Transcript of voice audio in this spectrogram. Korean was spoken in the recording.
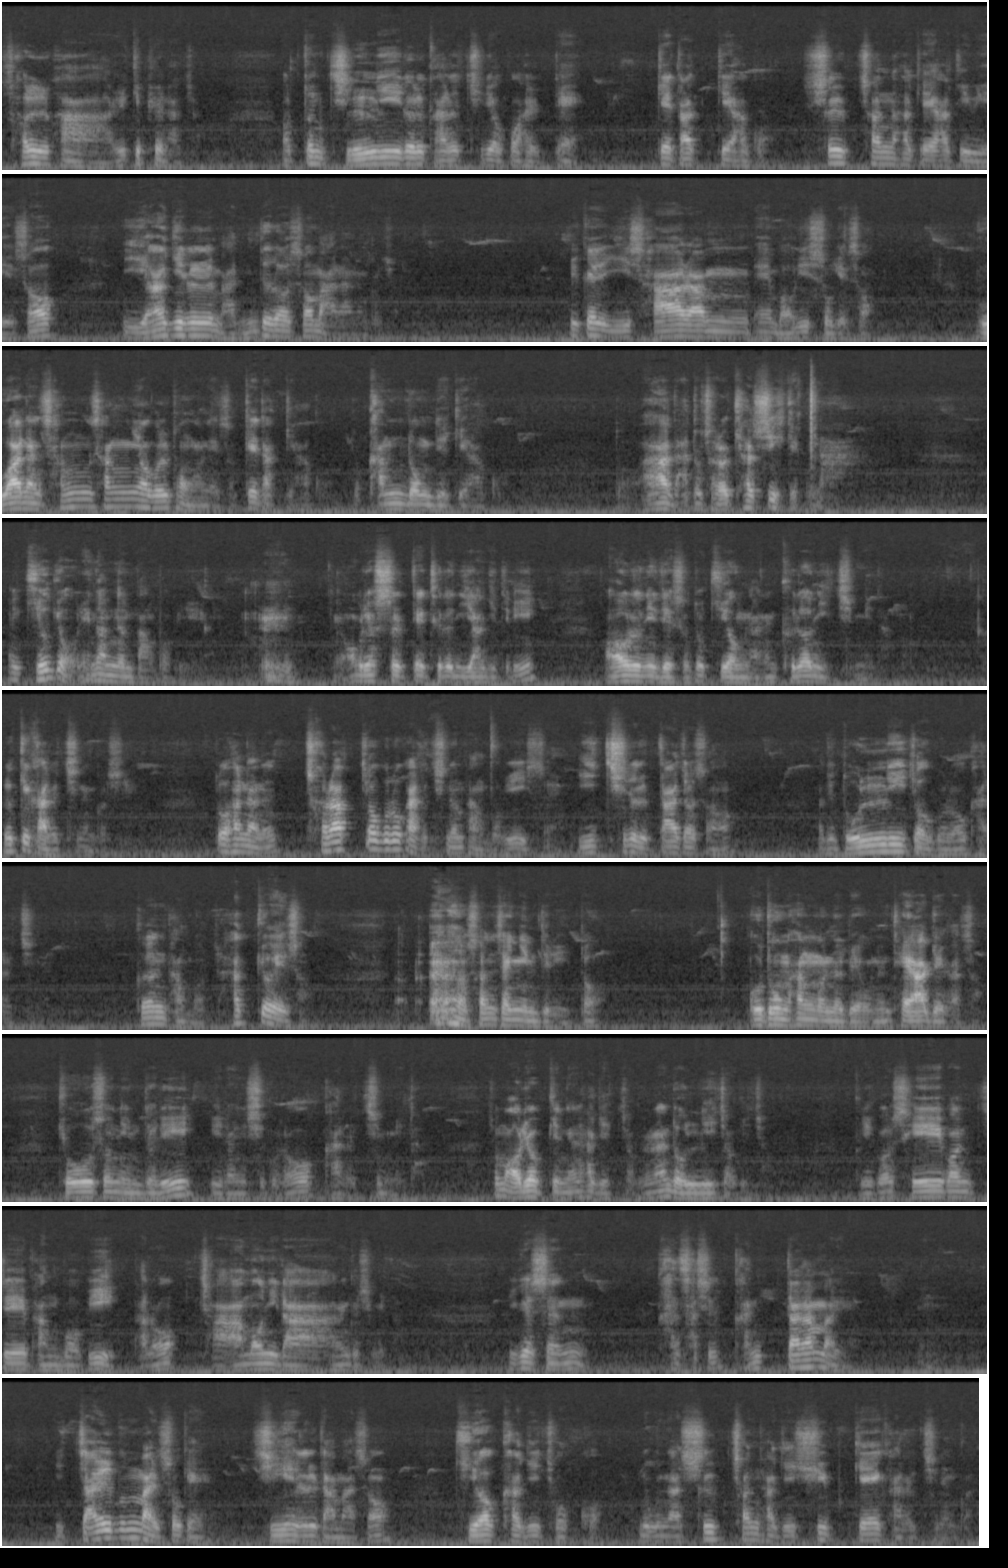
설화 이렇게 표현하죠. 어떤 진리를 가르치려고 할 때 깨닫게 하고 실천하게 하기 위해서 이야기를 만들어서 말하는 거죠. 그러니까 이 사람의 머릿속에서 무한한 상상력을 동원해서 깨닫게 하고 감동되게 하고 아, 나도 저렇게 할 수 있겠구나. 기억이 오래 남는 방법이에요. 어렸을 때 들은 이야기들이 어른이 돼서도 기억나는 그런 이치입니다. 그렇게 가르치는 것이. 또 하나는 철학적으로 가르치는 방법이 있어요. 이치를 따져서 아주 논리적으로 가르치는 그런 방법. 학교에서 선생님들이 또 고등학문을 배우는 대학에 가서 교수님들이 이런 식으로 가르칩니다. 좀 어렵기는 하겠죠. 그러나 논리적이죠. 그리고 세 번째 방법이 바로 자문이라 하는 것입니다. 이것은 사실 간단한 말이에요. 이 짧은 말 속에 지혜를 담아서 기억하기 좋고 누구나 실천하기 쉽게 가르치는 것.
